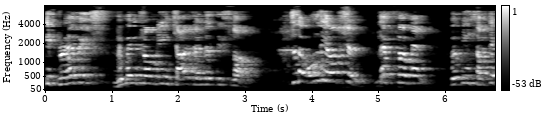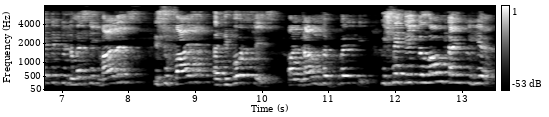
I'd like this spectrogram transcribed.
It prohibits women from being charged under this law. So the only option left for men who have been subjected to domestic violence is to file a divorce case on grounds of cruelty, which may take a long time to hear.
